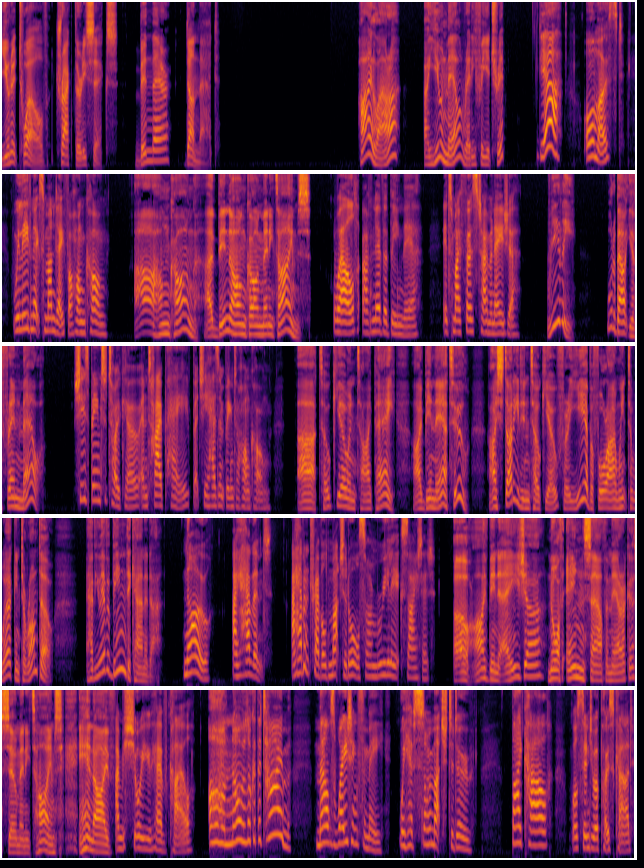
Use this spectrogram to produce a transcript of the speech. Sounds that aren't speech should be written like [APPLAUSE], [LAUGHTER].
Unit 12, Track 36. Been there, done that. Hi, Lara. Are you and Mel ready for your trip? Yeah, almost. We leave next Monday for Hong Kong. Ah, Hong Kong. I've been to Hong Kong many times. Well, I've never been there. It's my first time in Asia. Really? What about your friend Mel? She's been to Tokyo and Taipei, but she hasn't been to Hong Kong. Ah, Tokyo and Taipei. I've been there too. I studied in Tokyo for a year before I went to work in Toronto. Have you ever been to Canada? No, I haven't. I haven't travelled much at all, so I'm really excited. Oh, I've been to Asia, North and South America so many times, [LAUGHS] and I've. I'm sure you have, Kyle. Oh no, look at the time! Mal's waiting for me. We have so much to do. Bye, Carl. We'll send you a postcard.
